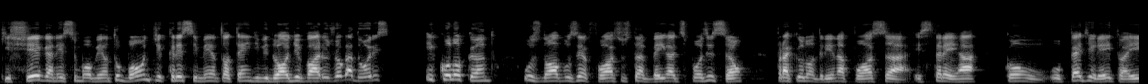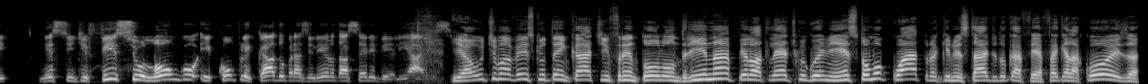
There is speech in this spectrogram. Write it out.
que chega nesse momento bom de crescimento até individual de vários jogadores e colocando os novos reforços também à disposição para que o Londrina possa estrear com o pé direito aí nesse difícil, longo e complicado brasileiro da Série B, Linhares. E a última vez que o Tencate enfrentou Londrina pelo Atlético Goianiense, tomou quatro aqui no Estádio do Café. Foi aquela coisa,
